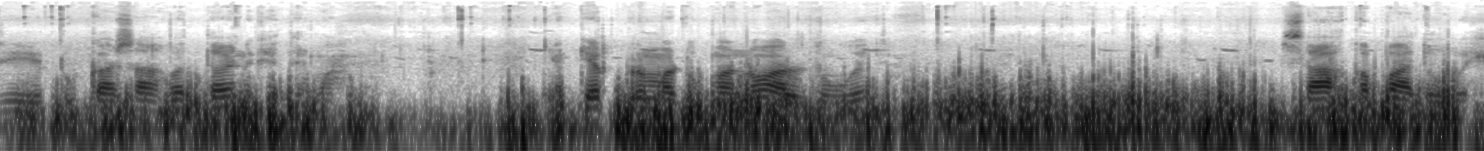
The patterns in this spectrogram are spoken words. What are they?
જે ટૂંકા સાહ વધતા હોય ને ખેતરમાં. ટ્રેક્ટરમાં ટૂંકમાં ન હાલતું હોય. સાહ કપાતો હોય.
